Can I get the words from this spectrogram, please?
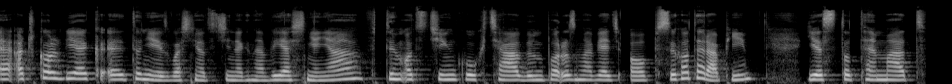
e, aczkolwiek e, to nie jest właśnie odcinek na wyjaśnienia. W tym odcinku chciałabym porozmawiać o psychoterapii. Jest to temat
